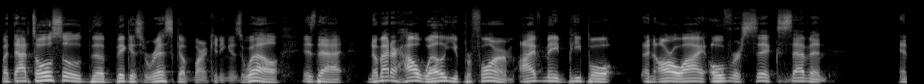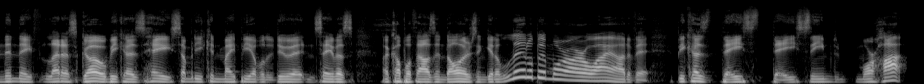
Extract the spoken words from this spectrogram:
But that's also the biggest risk of marketing as well is that no matter how well you perform, I've made people an ROI over 6, 7 and then they let us go because hey somebody can might be able to do it and save us a couple thousand dollars and get a little bit more ROI out of it because they they seemed more hot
